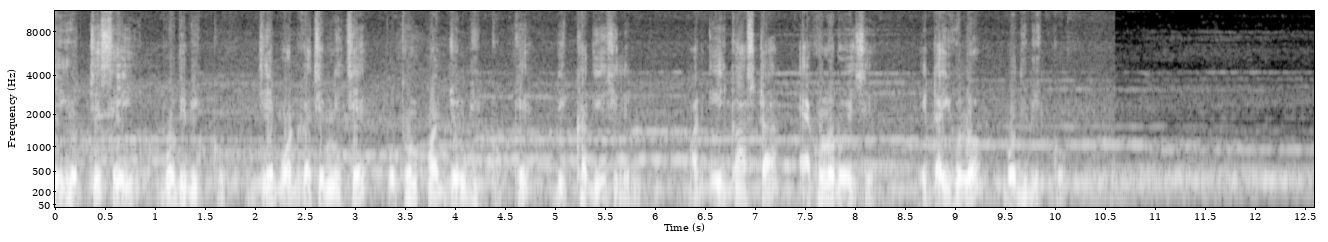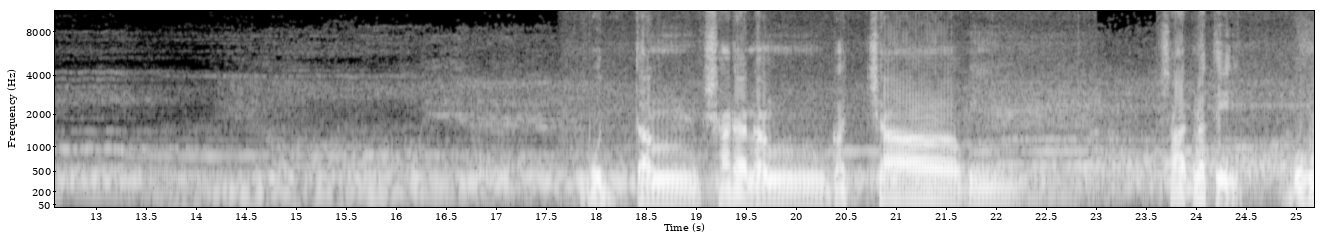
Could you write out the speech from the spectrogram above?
এই হচ্ছে সেই বদিবৃক্ষ যে বটগাছের নিচে প্রথম পাঁচজন ভিক্ষুককে দীক্ষা দিয়েছিলেন, আর এই গাছটা এখনও রয়েছে। এটাই হলো বদিবৃক্ষ বোধ বুদ্ধং শরণং গচ্ছামি সারনাথে বহু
